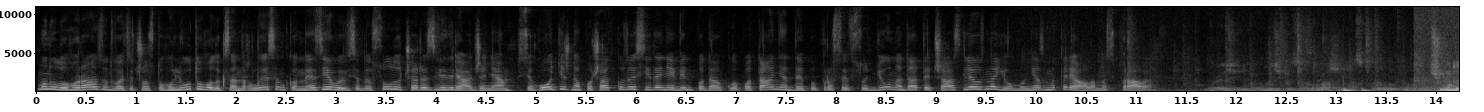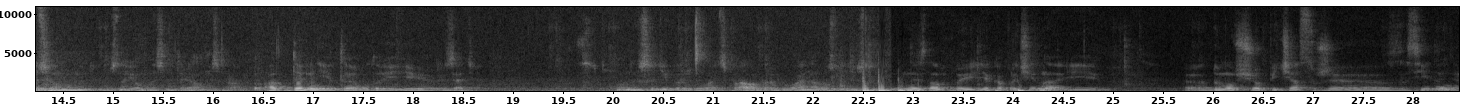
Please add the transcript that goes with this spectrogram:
Минулого разу, 26 лютого, Олександр Лисенко не з'явився до суду через відрядження. Сьогодні ж на початку засідання він подав клопотання, де попросив суддю надати час для ознайомлення з матеріалами справи. До речі, невеличке зауваження з приводу. Чому до цього моменту ознайомилися з матеріалами справи? А де мені треба було її взяти? Вони в суді перебувають. Справа перебуває на розгляді в суді. Не знав, яка причина, і думав, що під час уже засідання,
